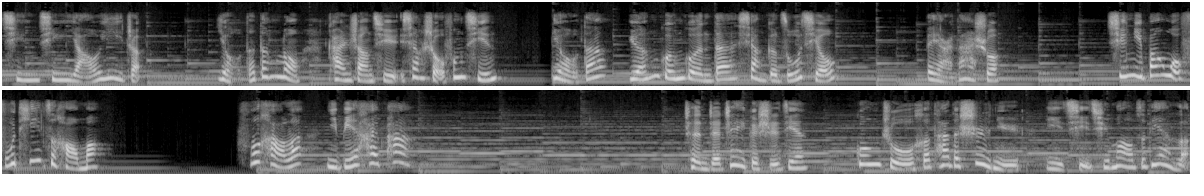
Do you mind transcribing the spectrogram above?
轻轻摇曳着。有的灯笼看上去像手风琴，有的圆滚滚的像个足球。贝尔纳说：“请你帮我扶梯子好吗？”“扶好了，你别害怕。”趁着这个时间，公主和她的侍女一起去帽子店了。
